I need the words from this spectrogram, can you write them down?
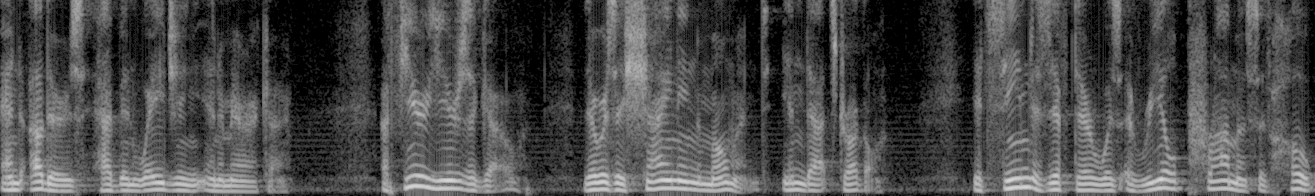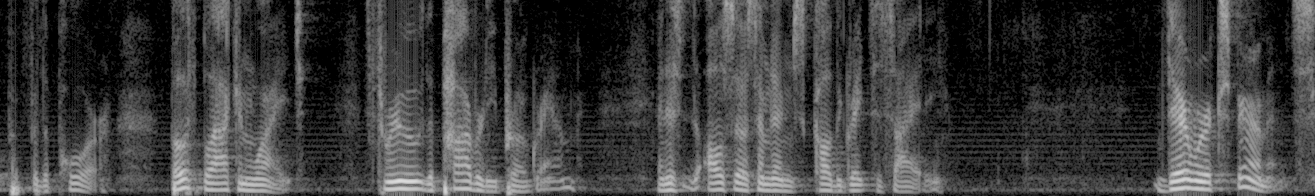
and others have been waging in America. A few years ago, there was a shining moment in that struggle. It seemed as if there was a real promise of hope for the poor, both black and white, through the poverty program. And this is also sometimes called the Great Society. There were experiments,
